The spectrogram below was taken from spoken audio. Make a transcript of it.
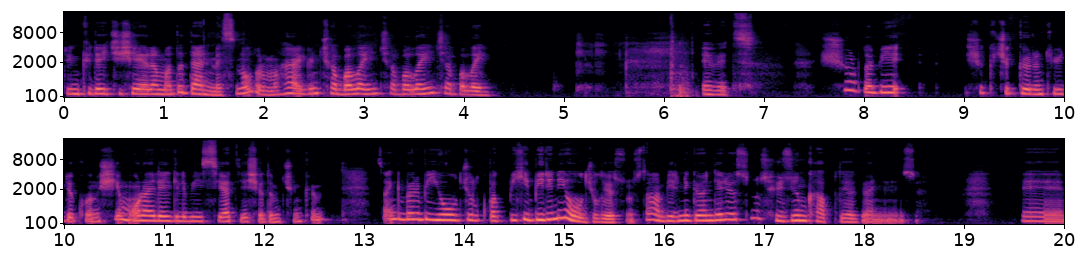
dünkü de hiç işe yaramadı denmesin olur mu? Her gün çabalayın çabalayın çabalayın. Evet. Şurada bir şu küçük görüntüyü de konuşayım. Orayla ilgili bir hissiyat yaşadım çünkü. Sanki böyle bir yolculuk bak bir birini yolculuyorsunuz tamam birini gönderiyorsunuz hüzün kaplıyor gönlünüzü. Ee,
